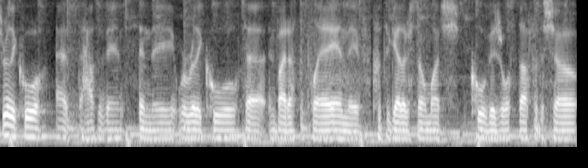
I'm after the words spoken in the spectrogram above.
It's really cool at the House of Vans, and they were really cool to invite us to play, and they've put together so much cool visual stuff for the show.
